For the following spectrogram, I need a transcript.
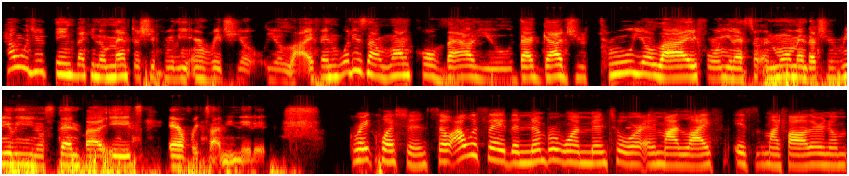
How would you think that you know mentorship really enrich your your life? And what is that one core value that guides you through your life, or you know, a certain moment that you really you know stand by it every time you need it? Great question. So I would say the number one mentor in my life is my father, no,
